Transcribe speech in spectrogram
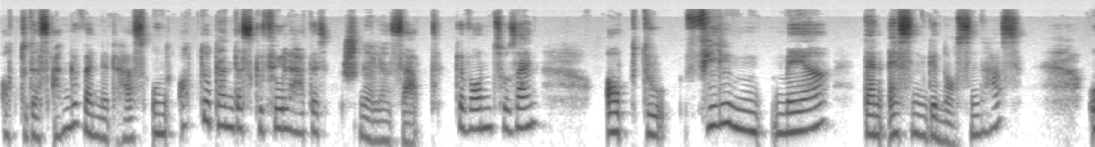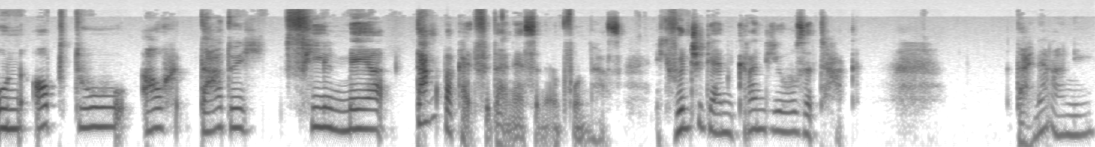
ob du das angewendet hast und ob du dann das Gefühl hattest, schneller satt geworden zu sein, ob du viel mehr dein Essen genossen hast und ob du auch dadurch viel mehr Dankbarkeit für dein Essen empfunden hast. Ich wünsche dir einen grandiosen Tag. Deine Annie.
